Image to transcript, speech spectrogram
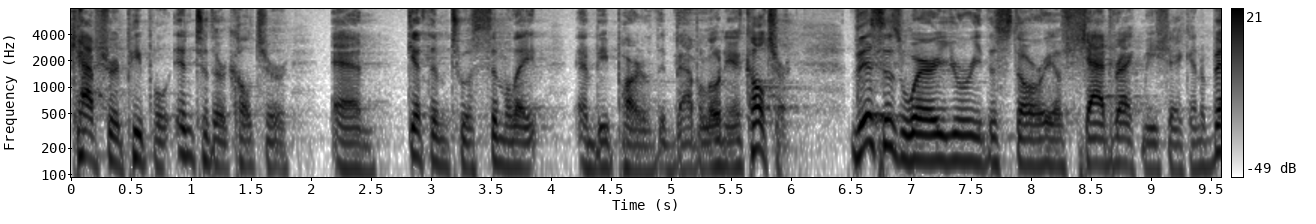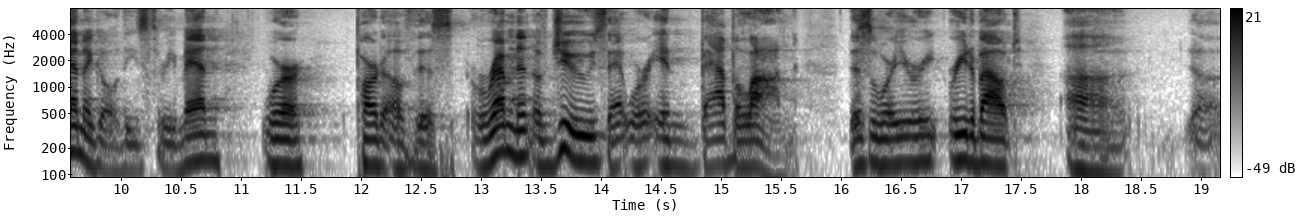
captured people into their culture and get them to assimilate and be part of the Babylonian culture. This is where you read the story of Shadrach, Meshach, and Abednego. These three men were part of this remnant of Jews that were in Babylon. This is where you re- read about. Uh, uh,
